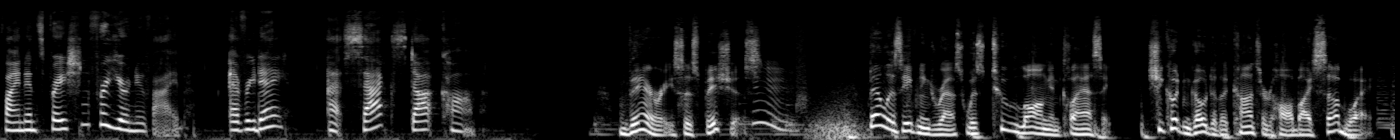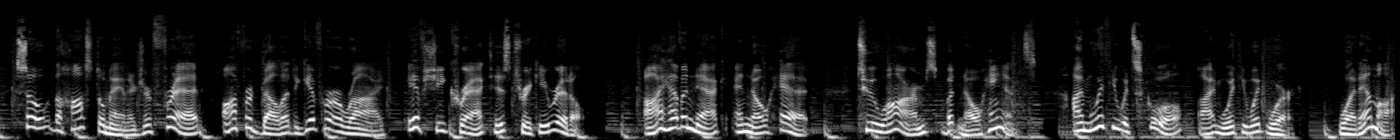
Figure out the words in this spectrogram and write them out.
Find inspiration for your new vibe every day at Saks.com. Very suspicious. Hmm. Bella's evening dress was too long and classy. She couldn't go to the concert hall by subway. So the hostel manager, Fred, offered Bella to give her a ride if she cracked his tricky riddle. I have a neck and no head, two arms but no hands. I'm with you at school, I'm with you at work. What am I?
